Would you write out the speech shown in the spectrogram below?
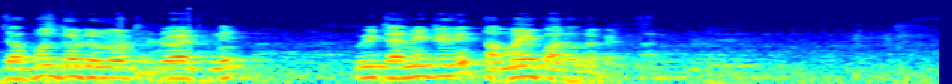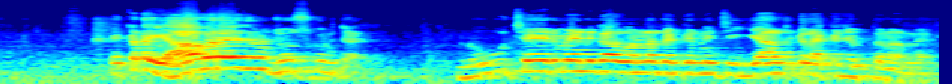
జబ్బులతోటి ఉన్నటువంటిని వీటన్నిటిని తమ్మయ్య పాలనలో పెడతారు. ఇక్కడ యావరేజ్ను చూసుకుంటే నువ్వు చైర్మన్గా ఉన్న దగ్గర నుంచి ఇయ్యాలకి లెక్క చెప్తున్నాను నేను.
